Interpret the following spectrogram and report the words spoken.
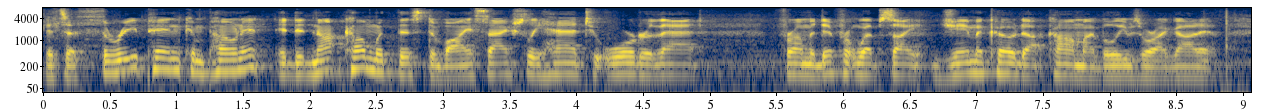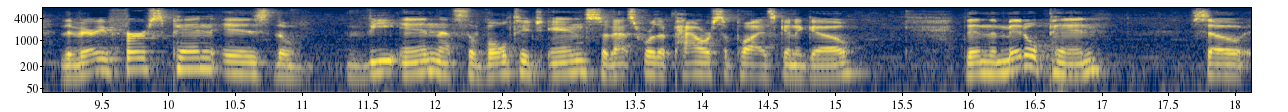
It's a three pin component. It did not come with this device. I actually had to order that from a different website, jameco.com I believe is where I got it. The very first pin is the VN, that's the voltage in, so that's where the power supply is going to go. Then the middle pin, so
